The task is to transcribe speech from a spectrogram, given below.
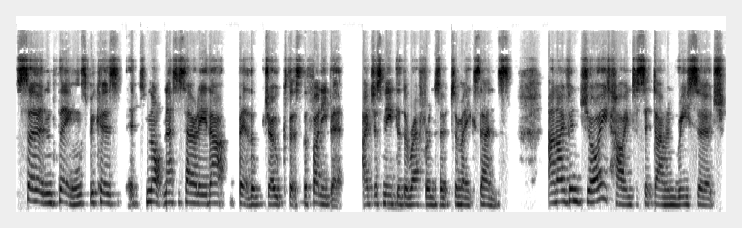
certain things because it's not necessarily that bit of the joke that's the funny bit. I just needed the reference to, make sense. And I've enjoyed having to sit down and research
